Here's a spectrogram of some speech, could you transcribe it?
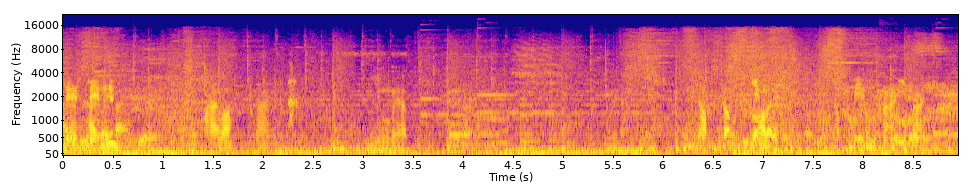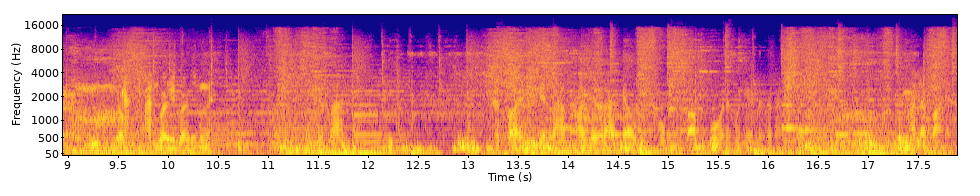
เล่นเล่นตายเชื่อไม่ตายว่ะตายมีอยู่ไหมครับซื้อหน่อยโอ้ยยิงไม่ได้กลับกลับอยู่รออะไรเมมตายเลตายยอุ้ยเดี๋ยวกัดฟันไว้เล่นไว้เล่นไว้อะไม่ตายแค่ต่อยมีเล่นรหัสถอยเลยก็ได้เดี๋ยวผมปั๊มพวกอะไรพวกนี้เลยก็ได้อาจจะบาดหนึ่ง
